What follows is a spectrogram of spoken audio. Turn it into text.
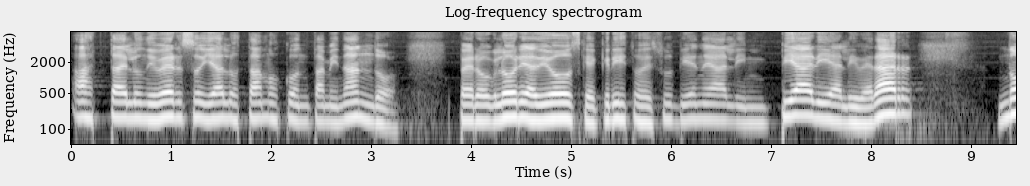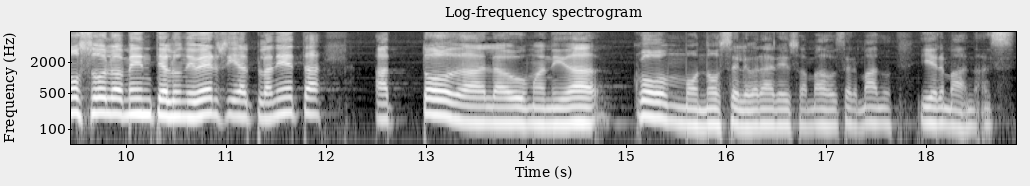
hasta el universo ya lo estamos contaminando. Pero gloria a Dios que Cristo Jesús viene a limpiar y a liberar no solamente al universo y al planeta, a toda la humanidad. ¿Cómo no celebrar eso, amados hermanos y hermanas?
